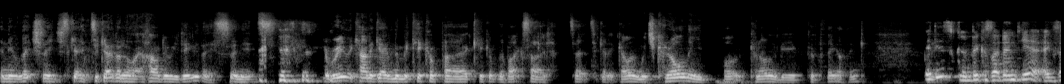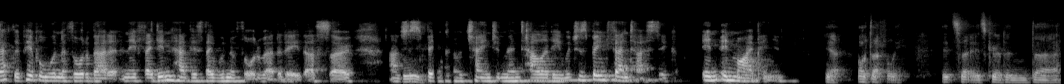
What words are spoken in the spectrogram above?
And they were literally just getting together and like, how do we do this? And it's it really kind of gave them a kick up, uh, kick up the backside to, to get it going, which can only can only be a good thing, I think. It is good because I don't, yeah, exactly. People wouldn't have thought about it. And if they didn't have this, they wouldn't have thought about it either. So uh, just been kind of a change in mentality, which has been fantastic, in, in my opinion. Yeah, oh, definitely. It's, uh, it's good. And, uh,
